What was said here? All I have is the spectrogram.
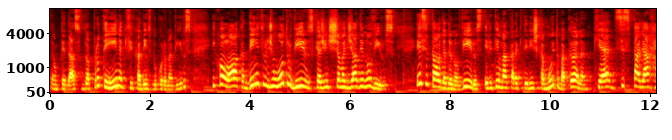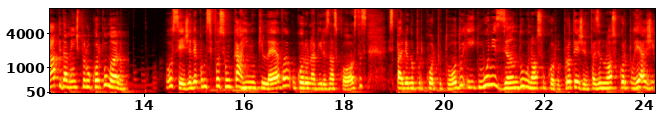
é um pedaço da proteína que fica dentro do coronavírus, e coloca dentro de um outro vírus que a gente chama de adenovírus. Esse tal de adenovírus, ele tem uma característica muito bacana, que é de se espalhar rapidamente pelo corpo humano. Ou seja, ele é como se fosse um carrinho que leva o coronavírus nas costas, espalhando por corpo todo e imunizando o nosso corpo, protegendo, fazendo o nosso corpo reagir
